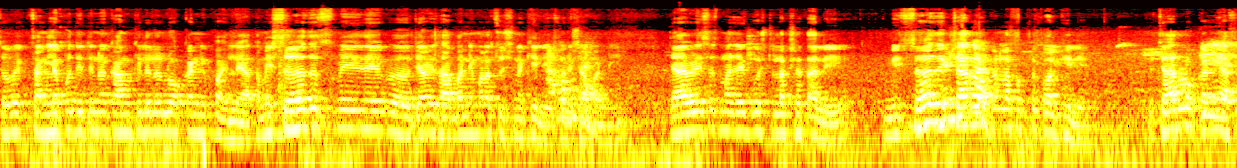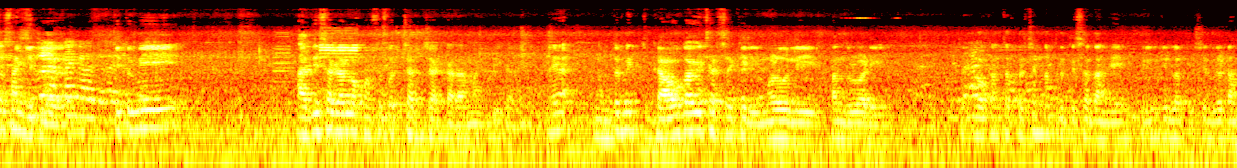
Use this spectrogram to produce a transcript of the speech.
तो एक चांगल्या पद्धतीनं काम केलेलं लोकांनी पाहिलं आहे आता मी सहजच मी ज्यावेळेस आबांनी मला सूचना केली सुरेश आबांनी त्यावेळेसच माझ्या एक गोष्ट लक्षात आली. मी सहज एक चार लोकांना फक्त कॉल केले. चार लोकांनी असं सांगितलं की तुम्ही आधी सगळ्या लोकांसोबत चर्चा करा माहिती करा. नंतर मी गावोगावी चर्चा केली मळवली तांदुळवाडी लोकांचा प्रचंड प्रतिसाद आहे. जिल्हा परिषद गट हा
